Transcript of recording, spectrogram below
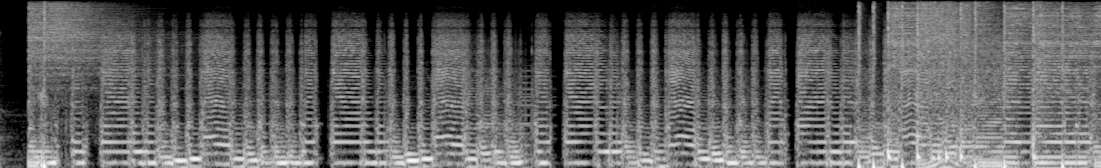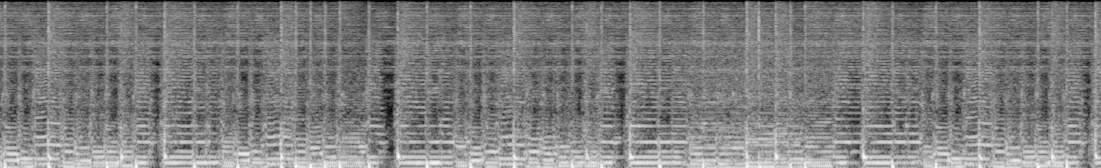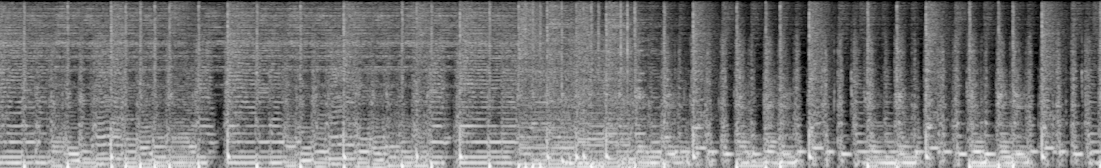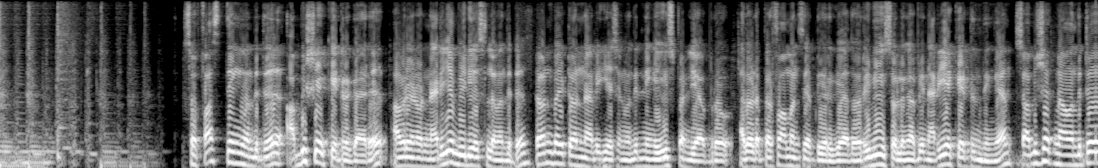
ஸோ ஃபர்ஸ்ட் திங் வந்துட்டு அபிஷேக் கேட்டிருக்காரு. அவர் என்னோட நிறைய வீடியோஸ்ல வந்துட்டு டர்ன் பை டர்ன் நேவிகேஷன் வந்துட்டு நீங்க யூஸ் பண்ணலையா ப்ரோ அதோட பெர்ஃபார்மன்ஸ் எப்படி இருக்கு? அதோட ரிவ்யூ சொல்லுங்க அப்படி நிறைய கேட்டிருந்தீங்க. ஸோ அபிஷேக் நான் வந்துட்டு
